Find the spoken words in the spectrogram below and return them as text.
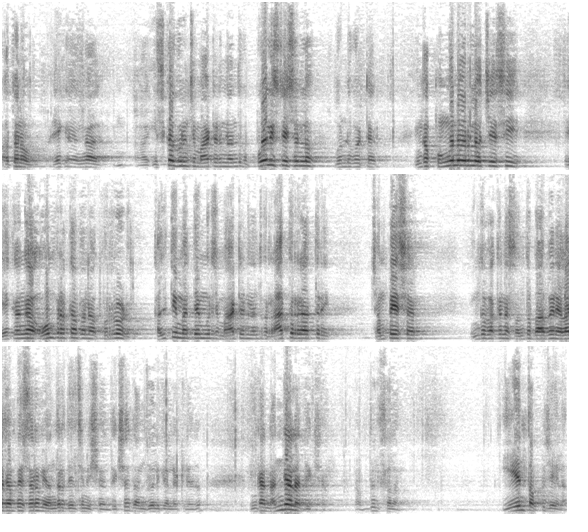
అతను ఏకంగా ఆ, ఇసుక గురించి మాట్లాడినందుకు పోలీస్ స్టేషన్లో గుండు కొట్టారు. ఇంకా పొంగనూరులో వచ్చేసి ఏకంగా ఓం ప్రతాప్ అన్న కుర్రోడు కల్తీ మద్యం గురించి మాట్లాడినందుకు రాత్రి రాత్రి చంపేశారు. ఇంకో పక్కన సొంత బాబాయ్ని ఎలా చంపేశారో మీ అందరూ తెలిసిన విషయం. అధ్యక్ష దాని జోలికి వెళ్ళట్లేదు. ఇంకా నంద్యాల అధ్యక్ష అబ్దుల్ సలాం. ఏం తప్పు చేయలే.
